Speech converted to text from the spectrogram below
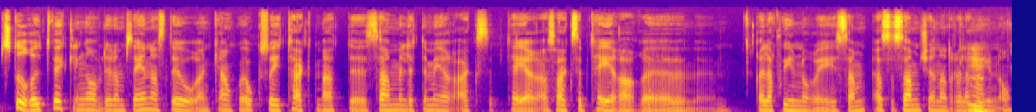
större utveckling av det de senaste åren. Kanske också i takt med att eh, samhället är mer accepterar, alltså accepterar eh, relationer i sam, alltså samkönade relationer.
